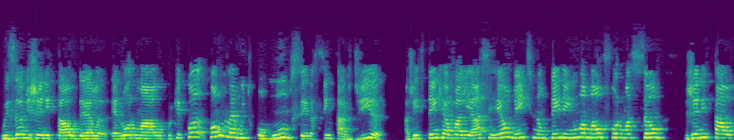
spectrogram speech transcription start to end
o exame genital dela é normal, porque como não é muito comum ser assim tardia, a gente tem que avaliar se realmente não tem nenhuma malformação genital.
